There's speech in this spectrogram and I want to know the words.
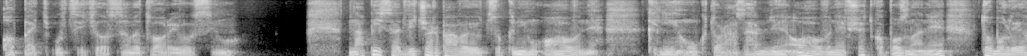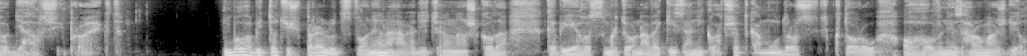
opäť ucítil sebe tvorivú silu. Napísať vyčerpávajúcu knihu o hovne, knihu, ktorá zhrnie o hovne všetko poznanie, to bol jeho ďalší projekt. Bola by totiž pre ľudstvo nenahraditeľná škoda, keby jeho smrťou naveky zanikla všetká múdrosť, ktorú o hovne zhromaždil.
